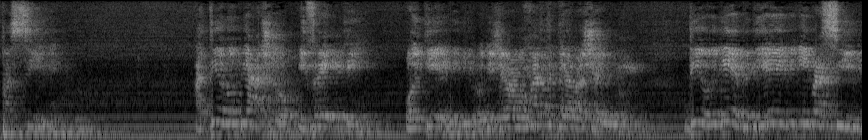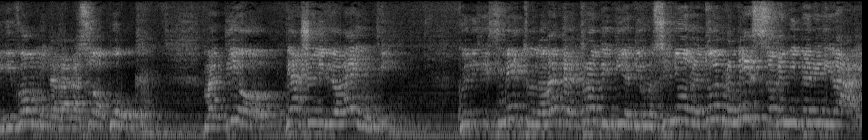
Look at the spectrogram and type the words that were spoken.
passivi. A Dio non piacciono i freddi o i tiepidi, lo dicevamo martedì alla cellula. Dio i tiepidi e i, passivi li vomita dalla sua bocca ma a Dio piacciono i violenti quelli che si mettono davanti al trono di Dio e dicono Signore tu hai promesso che mi benedirai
